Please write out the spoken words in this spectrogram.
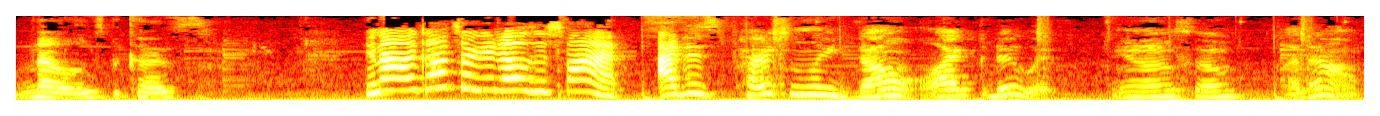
nose because, you know, I contour your nose is fine. I just personally don't like to do it, you know, so I don't.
